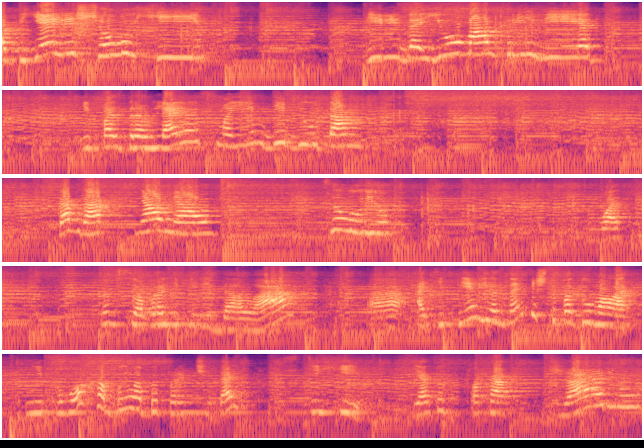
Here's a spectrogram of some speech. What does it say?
объели шелухи. Передаю вам привет и поздравляю с моим дебютом. Передала. А, а теперь я, знаете, что подумала? Неплохо было бы прочитать стихи. Я тут пока жарю,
